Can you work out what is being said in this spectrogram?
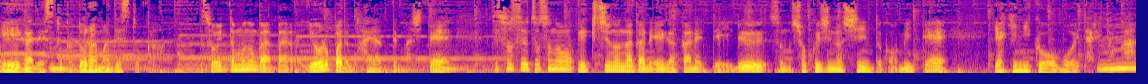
映画ですとかドラマですとか、そういったものがやっぱヨーロッパでも流行ってまして、でそうするとその劇中の中で描かれているその食事のシーンとかを見て、焼肉を覚えたりとか、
